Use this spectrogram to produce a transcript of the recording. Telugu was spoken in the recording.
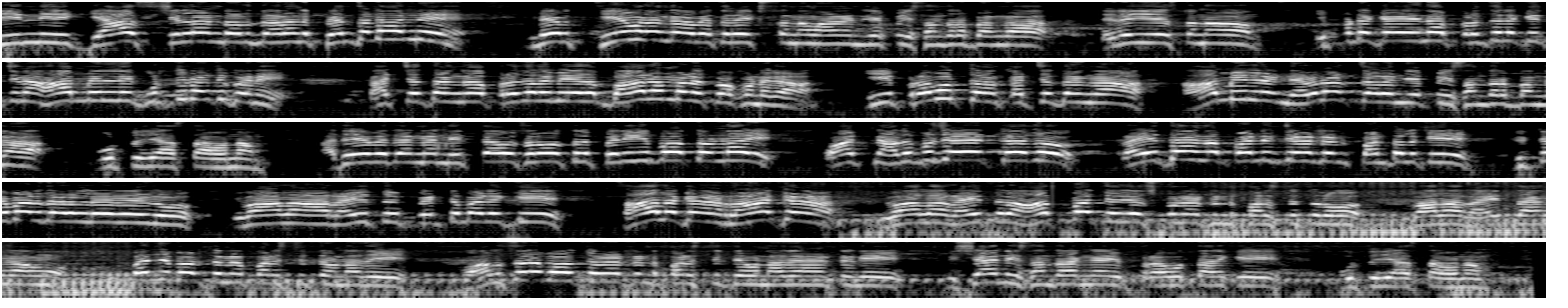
దీన్ని గ్యాస్ సిలిండర్ ధరని పెంచడాన్ని మేము తీవ్రంగా వ్యతిరేకిస్తున్నామని చెప్పి సందర్భంగా తెలియజేస్తున్నాం. ఇప్పటికైనా ప్రజలకు ఇచ్చిన హామీల్ని గుర్తుపెట్టుకొని ఖచ్చితంగా ప్రజల మీద భారం పడుకోకుండా ఈ ప్రభుత్వం ఖచ్చితంగా హామీలను నెరవేర్చాలని చెప్పి సందర్భంగా గుర్తు చేస్తా ఉన్నాం. అదేవిధంగా నిత్యావసర వస్తువులు పెరిగిపోతున్నాయి. వాటిని అదుపు చేయట్లేదు. రైతాంగం పండించినటువంటి పంటలకి గిట్టుబడి ధర లేదు. ఇవాళ రైతు పెట్టుబడికి చాలక రాక ఇవాళ రైతులు ఆత్మహత్య చేసుకున్నటువంటి పరిస్థితులు ఇవాళ రైతాంగం ఇబ్బంది పడుతున్న పరిస్థితి ఉన్నది. వలసలు పోతున్నటువంటి పరిస్థితి ఉన్నది అనేటువంటి విషయాన్ని సందర్భంగా ఈ ప్రభుత్వానికి గుర్తు చేస్తా ఉన్నాం.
